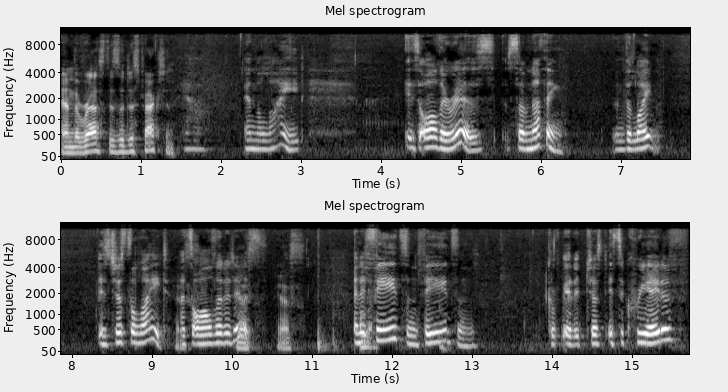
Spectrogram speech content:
and the rest is a distraction. Yeah. And the light is all there is, so nothing. The light is just the light. Yes. That's all that it is. Yes, yes. And it feeds and feeds and it, just it's a creative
